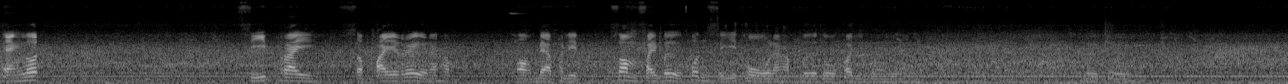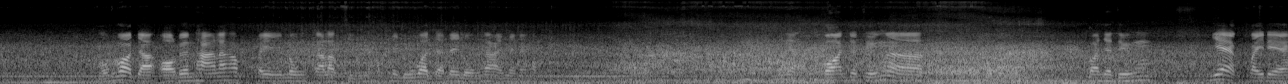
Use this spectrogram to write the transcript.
แต่งรถ สีไพรสไปเรอร์นะครับ ออกแบบผลิตซ่อมไฟเบอร์พ่นสีโทนะครับ เบอร์โทรก็อยู่ตรงนี้เบอร์โทรผมก็จะออกเดินทางนะครับ ไปลงกาลสินธุ์นะครับไม่รู้ว่าจะได้ลงง่ายไหมนะครับเนี่ยก่อนจะถึงก่อนจะถึง แยกไฟแดง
